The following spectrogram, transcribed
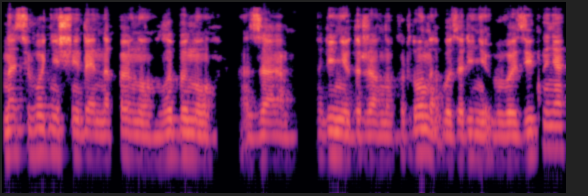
На сьогоднішній день на певну глибину за лінію державного кордону або за лінію бойового зіткнення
